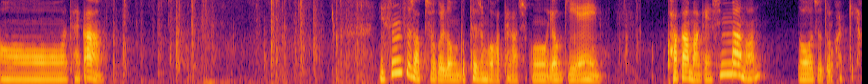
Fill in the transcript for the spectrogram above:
어 제가 이 순수 저축을 너무 못 해준 것 같아가지고 여기에 과감하게 10만 원 넣어주도록 할게요.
